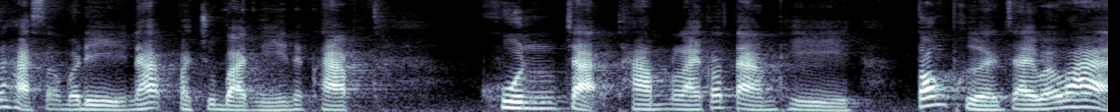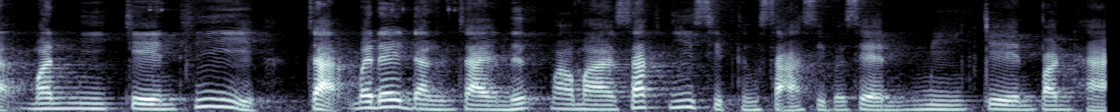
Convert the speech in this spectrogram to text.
ฤหัสบดีณปัจจุบันนี้นะครับ คุณจะทำอะไรก็ตามที ต้องเผื่อใจไว้ว่ามันมีเกณฑ์ที่จะไม่ได้ดังใจนึกประมาณสัก 20-30%มีเกณฑ์ปัญหา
